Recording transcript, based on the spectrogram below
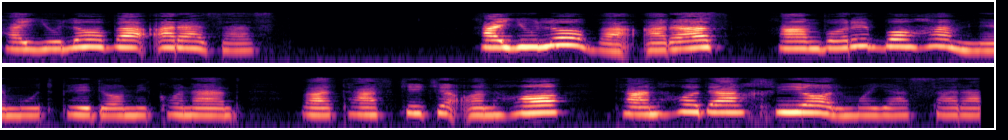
حیولا و عرض است. حیولا و عرض همواره با هم نمود پیدا می کنند و تفکیک آنها تنها در خیال میسر است.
